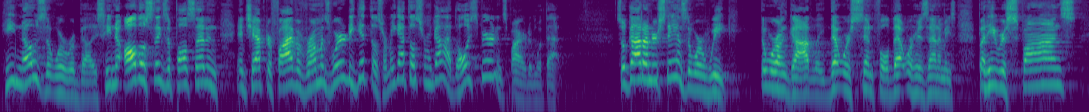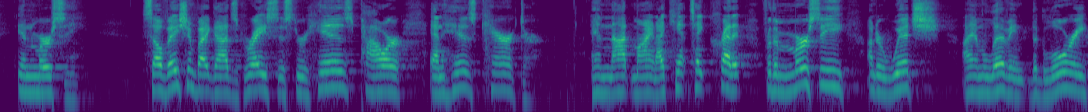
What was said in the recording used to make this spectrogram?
He knows that we're rebellious. He know, all those things that Paul said in, in chapter 5 of Romans, where did he get those from? He got those from God. The Holy Spirit inspired him with that. So God understands that we're weak, that we're ungodly, that we're sinful, that we're his enemies. But he responds in mercy. Salvation by God's grace is through His power and His character and not mine. I can't take credit for the mercy under which I am living. The glory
